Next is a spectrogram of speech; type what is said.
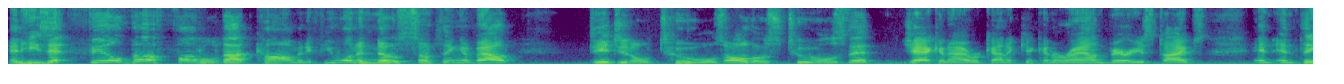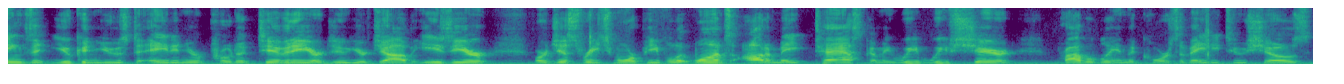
and he's at fillthefunnel.com. And if you want to know something about digital tools, all those tools that Jack and I were kind of kicking around, various types, and, and things that you can use to aid in your productivity or do your job easier or just reach more people at once, automate tasks. I mean, we, we've shared probably in the course of 82 shows,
